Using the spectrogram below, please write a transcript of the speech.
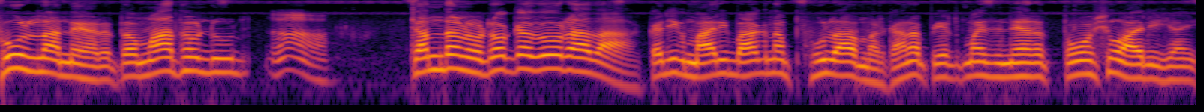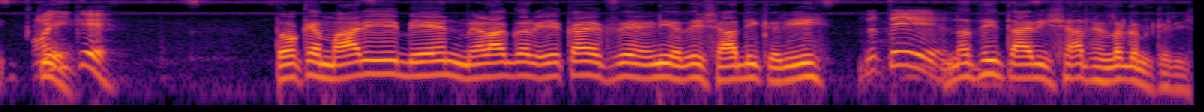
ફૂલ ના નહેરે તો માથું ડૂલ. હા. ચંદન ઓઢો કે જો રાધા. કદીક મારી બાગના ફૂલ આ મરઘાના પેટમાંથી ને તો શું હારી છે કે? તો કે મારી બેન મેળાગર એકાએક છે એની હજી શાદી કરી. નથી? નથી તારી સાથે લગ્ન કરી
